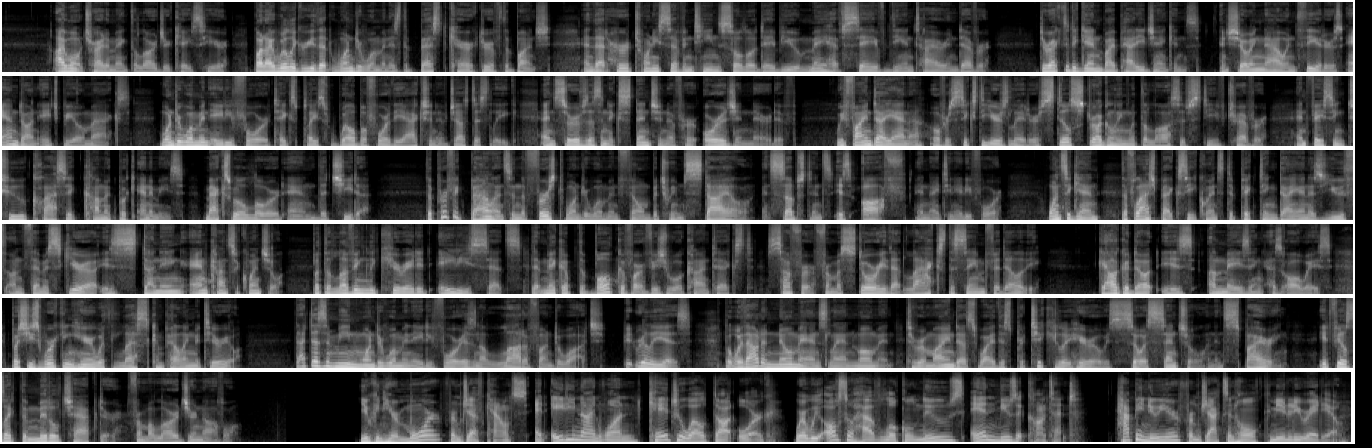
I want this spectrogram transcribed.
I won't try to make the larger case here, but I will agree that Wonder Woman is the best character of the bunch, and that her 2017 solo debut may have saved the entire endeavor. Directed again by Patty Jenkins, and showing now in theaters and on HBO Max, Wonder Woman 84 takes place well before the action of Justice League and serves as an extension of her origin narrative. We find Diana, over 60 years later, still struggling with the loss of Steve Trevor and facing two classic comic book enemies, Maxwell Lord and the Cheetah. The perfect balance in the first Wonder Woman film between style and substance is off in 1984. Once again, the flashback sequence depicting Diana's youth on Themyscira is stunning and consequential, but the lovingly curated 80s sets that make up the bulk of our visual context suffer from a story that lacks the same fidelity. Gal Gadot is amazing as always, but she's working here with less compelling material. That doesn't mean Wonder Woman 84 isn't a lot of fun to watch. It really is. But without a no man's land moment to remind us why this particular hero is so essential and inspiring, it feels like the middle chapter from a larger novel. You can hear more from Jeff Counts at 891khol.org, where we also have local news and music content. Happy New Year from Jackson Hole Community Radio.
